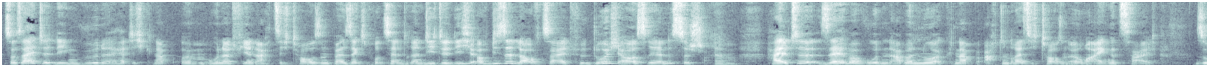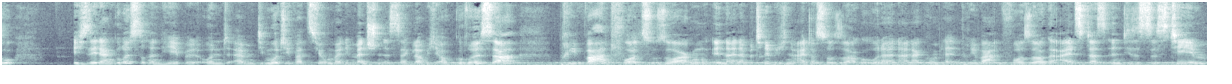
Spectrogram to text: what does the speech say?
zur Seite legen würde, hätte ich knapp ähm, 184.000 bei 6% Rendite, die ich auf diese Laufzeit für durchaus realistisch ähm, halte. Selber wurden aber nur knapp 38.000 Euro eingezahlt. So, ich sehe da einen größeren Hebel und ähm, die Motivation bei den Menschen ist da, glaube ich, auch größer, privat vorzusorgen in einer betrieblichen Altersvorsorge oder in einer kompletten privaten Vorsorge, als das in dieses System,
